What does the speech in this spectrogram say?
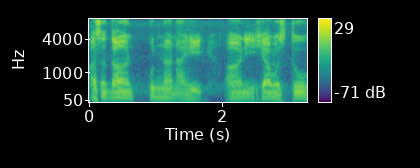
असं दान पुन्हा नाही. आणि ह्या वस्तू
